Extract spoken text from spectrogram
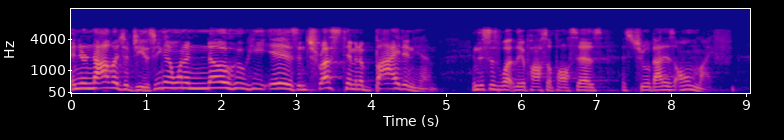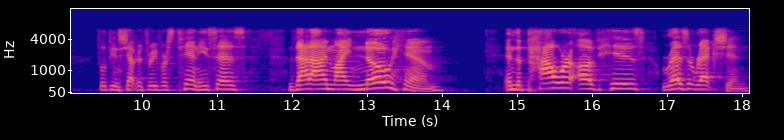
in your knowledge of Jesus. And you're going to want to know who he is and trust him and abide in him. And this is what the Apostle Paul says is true about his own life. Philippians chapter 3, verse 10, he says, That I might know him in the power of his resurrection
